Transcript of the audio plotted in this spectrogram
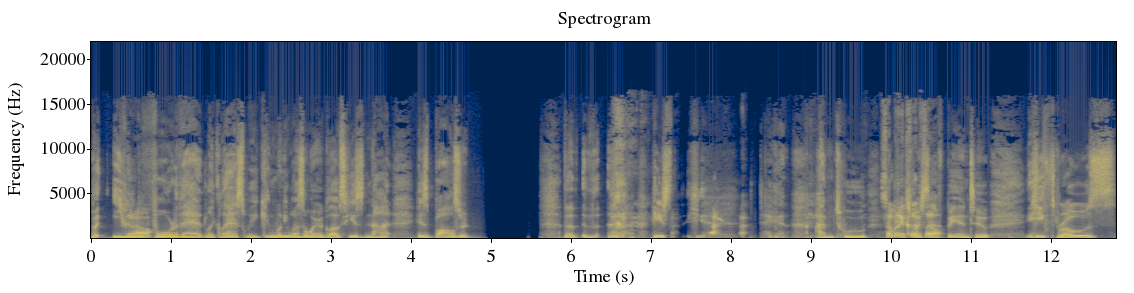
But even You know. before that, like last week, and when he wasn't wearing gloves, he's not. His balls are. The, the he's he, dang it. I'm too. Somebody I catch myself that. being too. He throws.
